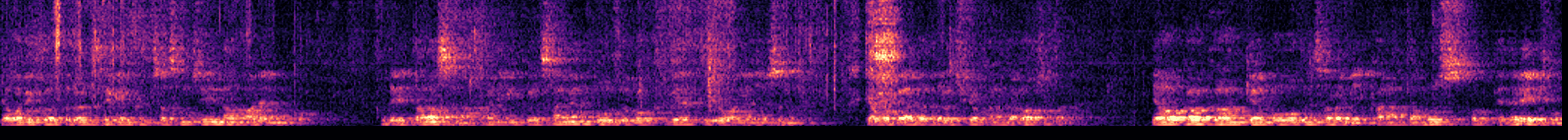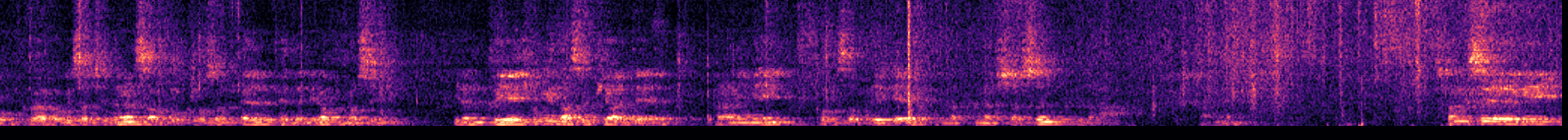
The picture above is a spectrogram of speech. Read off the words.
야곱이 그것들을 세계 근처 성수의 나무 아래 묻고 그들이 떠났으나 하나님이 그 사명 보호들로 크게 두려워하게 하셨으므로 야곱의 아들들을 추격하는 자가 없었다. 야곱과 그와 함께 모든 사람이 곧 베델에 이르고 그가 거기서 재단을 쌓고 그곳을 엘 베델이라 불렀으니 이는 그의 형의 낯을 피할 때 하나님이 거기서 그에게 나타나셨음이다. 아멘. 창세기의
